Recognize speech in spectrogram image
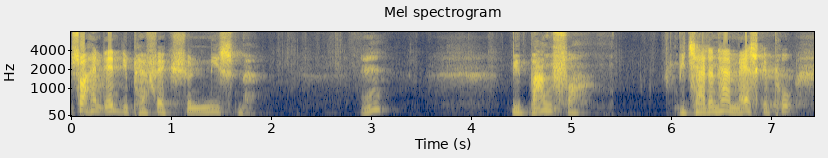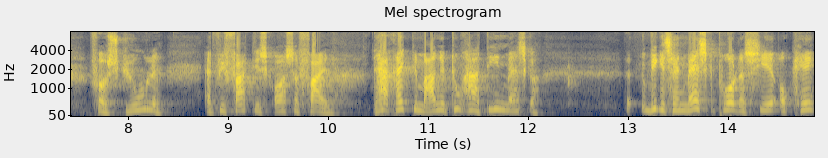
så er han endt i perfektionisme. Ja? Vi er bange for, vi tager den her maske på for at skjule, at vi faktisk også er fejl. Der er rigtig mange, du har dine masker. Vi kan tage en maske på, der siger, okay,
